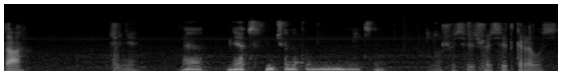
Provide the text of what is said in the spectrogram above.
Да? Чи ні? Е, ні, нічого не це. Ну, щось, від- щось відкрилось.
